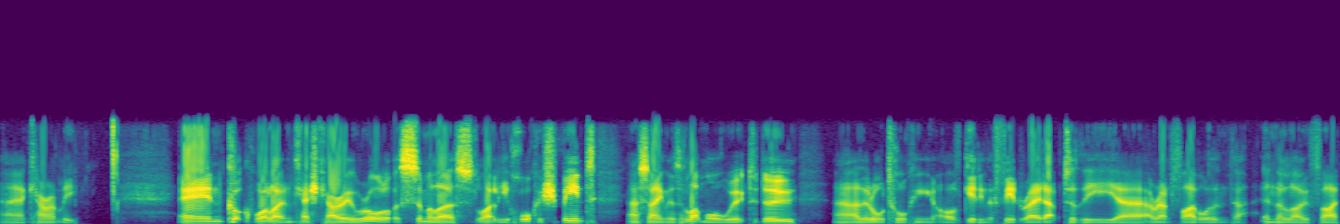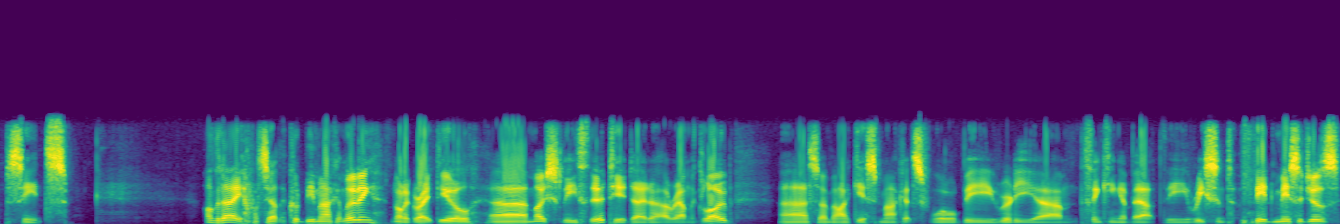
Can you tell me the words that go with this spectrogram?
uh, currently. And Cook, Waller, and Kashkari were all of a similar, slightly hawkish bent, uh, saying there's a lot more work to do. Uh, they're all talking of getting the Fed rate up to the uh, around five or in the, in the low five percent. On the day, what's out that could be market moving? Not a great deal. Uh, mostly third-tier data around the globe. Uh, so I guess markets will be really um, thinking about the recent Fed messages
